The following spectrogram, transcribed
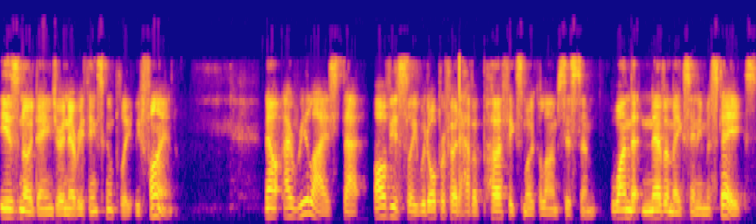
is no danger and everything's completely fine. Now, I realize that obviously we'd all prefer to have a perfect smoke alarm system, one that never makes any mistakes.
